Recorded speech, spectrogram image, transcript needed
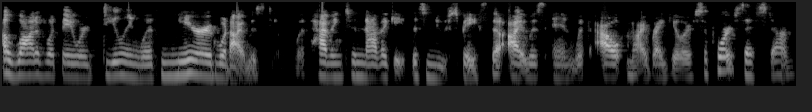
a lot of what they were dealing with mirrored what I was dealing with, having to navigate this new space that I was in without my regular support system.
